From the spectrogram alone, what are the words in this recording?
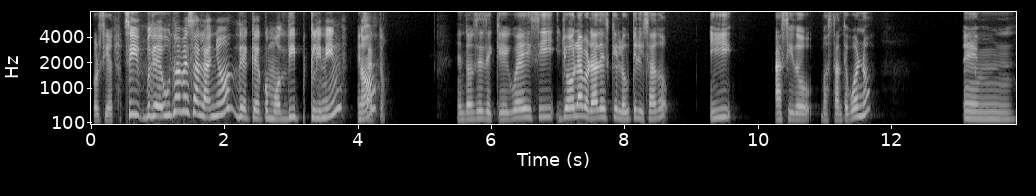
por cierto. Sí, de una vez al año, de que como deep cleaning, ¿no? Exacto. Entonces, de que, güey, sí, yo la verdad es que lo he utilizado y ha sido bastante bueno. Em,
